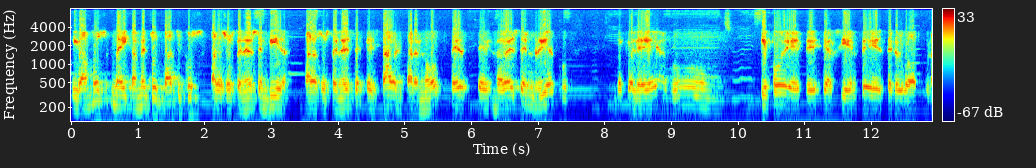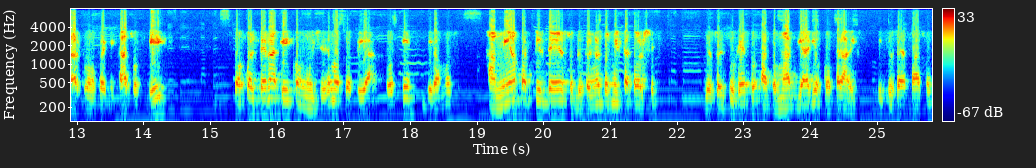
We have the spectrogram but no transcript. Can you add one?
digamos, medicamentos básicos para sostenerse en vida, para sostenerse estable, para no verse, en riesgo de que le dé algún tipo de, accidente cerebrovascular como fue mi caso. Y toco el tema aquí con muchísima propiedad porque digamos a mí a partir de eso que fue en el 2014 yo soy sujeto a tomar diario Copravi dicho sea paso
